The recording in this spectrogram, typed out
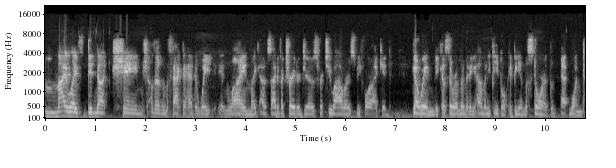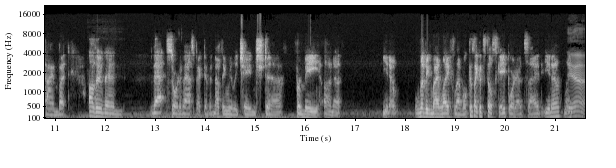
my life did not change, other than the fact I had to wait in line like outside of a Trader Joe's for two hours before I could go in because they were limiting how many people could be in the store at, the, at one time. But other than that sort of aspect of it, nothing really changed uh, for me on a, you know, living my life level because I could still skateboard outside. You know, like yeah.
